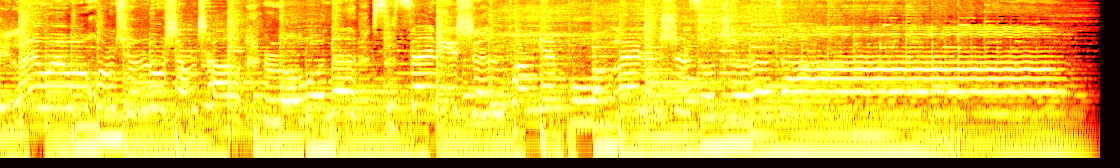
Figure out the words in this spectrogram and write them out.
she like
